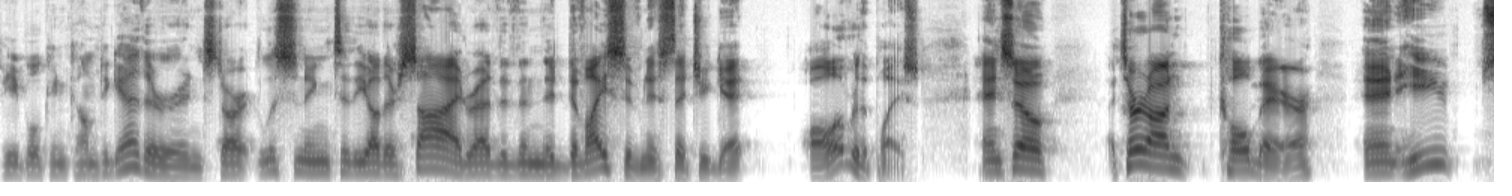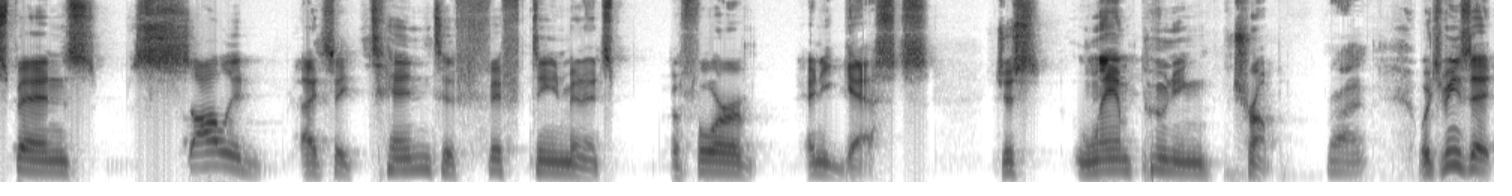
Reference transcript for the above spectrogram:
people can come together and start listening to the other side rather than the divisiveness that you get all over the place. And so I turn on Colbert, and he spends solid, I'd say, 10 to 15 minutes before any guests just lampooning Trump Right. which means that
